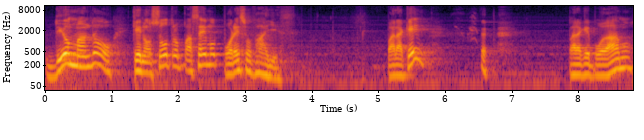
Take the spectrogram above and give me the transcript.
Dios mandó que nosotros pasemos por esos valles. ¿Para qué? Para que podamos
